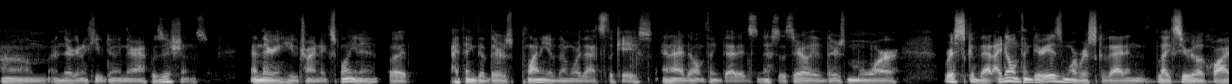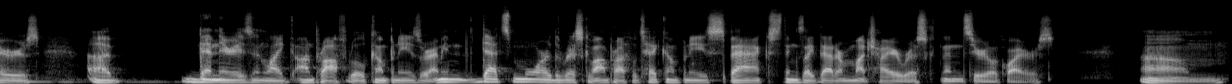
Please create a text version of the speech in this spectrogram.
um, and they're going to keep doing their acquisitions, and they're going to keep trying to explain it. But I think that there's plenty of them where that's the case. And I don't think that it's necessarily that there's more risk of that. I don't think there is more risk of that in like serial acquirers uh, than there is in like unprofitable companies. Or, I mean, that's more the risk of unprofitable tech companies, SPACs, things like that are much higher risk than serial acquirers. Um,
